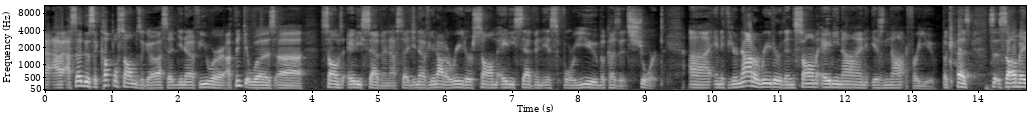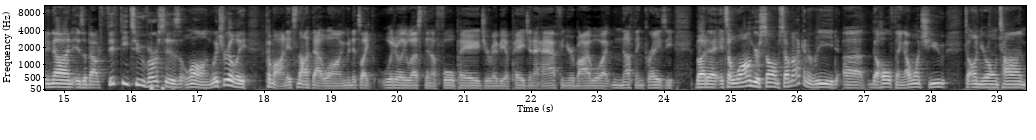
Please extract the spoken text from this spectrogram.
I, I, said this a couple Psalms ago. I said, you know, if you were, I think it was uh, Psalms 87. I said, you know, if you're not a reader, Psalm 87 is for you because it's short. Uh, and if you're not a reader, then Psalm 89 is not for you because Psalm 89 is about 52 verses long, which really, come on, it's not that long. I mean, it's like literally less than a full page or maybe a page and a half in your Bible, like nothing crazy. But uh, it's a longer psalm, so I'm not going to read uh, the whole thing. I want you to, on your own time,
